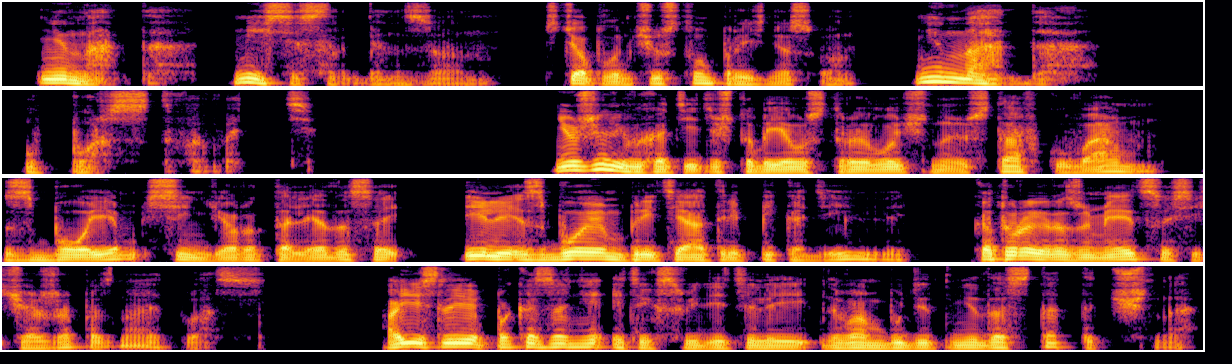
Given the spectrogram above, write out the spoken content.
— Не надо, миссис Робинзон, — с теплым чувством произнес он. — Не надо упорствовать. Неужели вы хотите, чтобы я устроил очную ставку вам с боем сеньора Толедоса или с боем при театре Пикадилли, который, разумеется, сейчас же опознает вас? А если показания этих свидетелей вам будет недостаточно,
